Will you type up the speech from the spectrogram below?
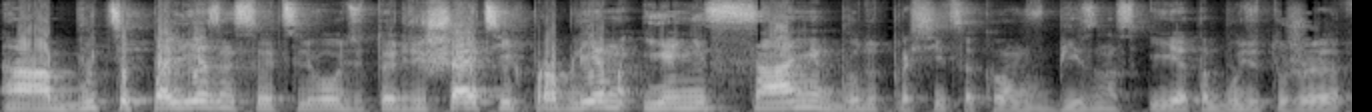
э, будьте полезны своей целевой аудитории, решайте их проблемы, и они сами будут проситься к вам в бизнес. И это будет уже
